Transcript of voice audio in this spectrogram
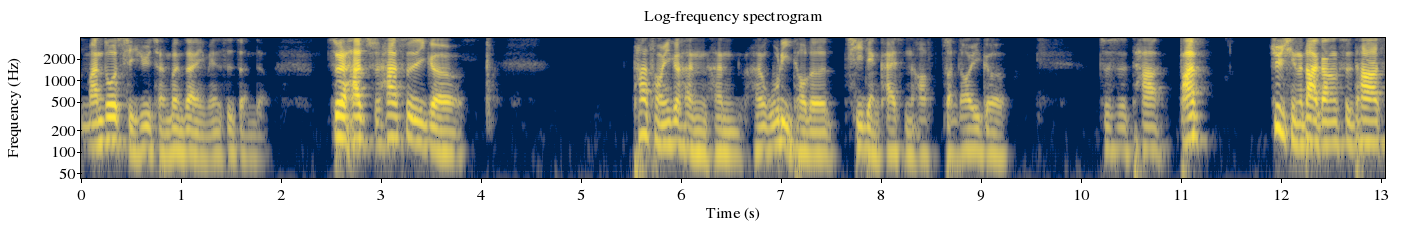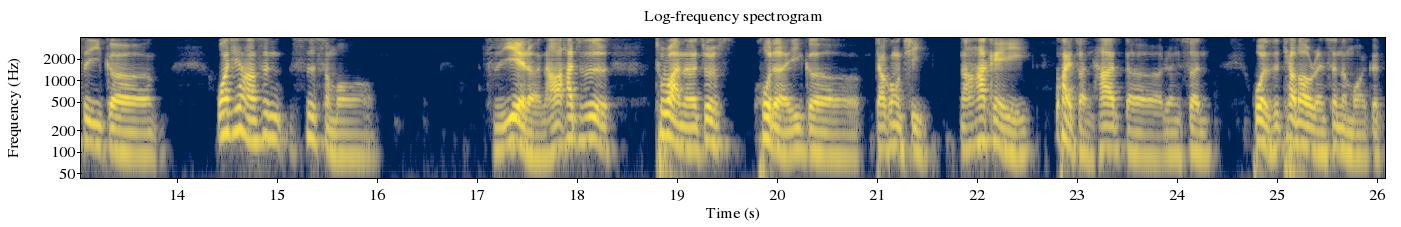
蛮多喜剧成分在里面，是真的。所以他他是一个，他从一个很很很无厘头的起点开始，然后转到一个，就是他反正剧情的大纲是，他是一个忘记好像是是什么职业了，然后他就是突然呢就是。获得一个遥控器，然后他可以快转他的人生，或者是跳到人生的某一个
